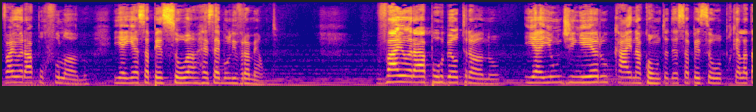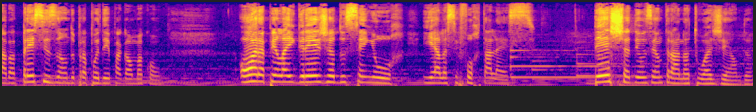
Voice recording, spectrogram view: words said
Vai orar por fulano. E aí essa pessoa recebe um livramento. Vai orar por Beltrano. E aí um dinheiro cai na conta dessa pessoa porque ela estava precisando para poder pagar uma conta. Ora pela igreja do Senhor e ela se fortalece. Deixa Deus entrar na tua agenda.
